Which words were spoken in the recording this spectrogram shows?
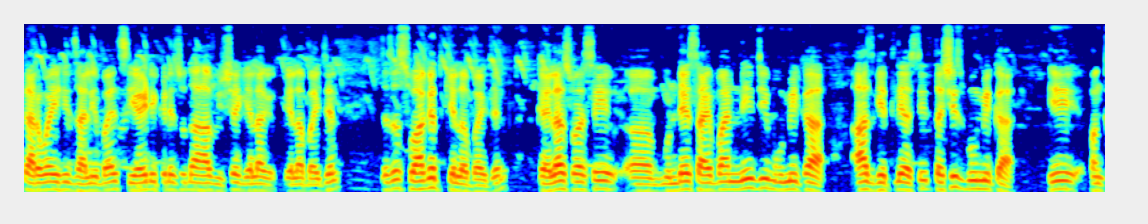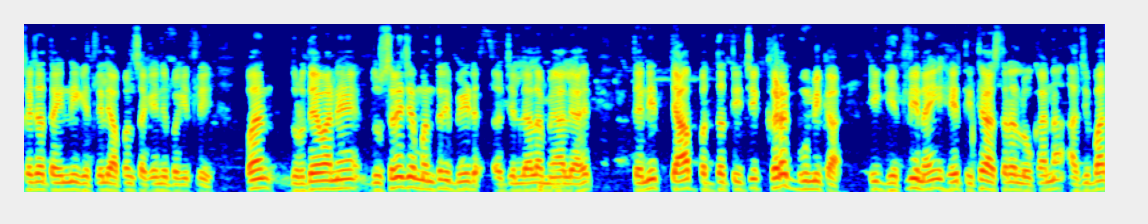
कारवाई ही झाली पाहिजे. सी आय डीकडे सुद्धा हा विषय गेला गेला पाहिजे. त्याचं स्वागत केलं पाहिजे. कैलासवासी मुंडे साहेबांनी जी भूमिका आज घेतली असती तशीच भूमिका ही पंकजाताईंनी घेतलेली आपण सगळ्यांनी बघितली. पण दुर्दैवाने दुसरे जे मंत्री बीड जिल्ह्याला मिळाले आहेत त्यांनी त्या पद्धतीची कडक भूमिका ही घेतली नाही हे तिथे असणाऱ्या लोकांना अजिबात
